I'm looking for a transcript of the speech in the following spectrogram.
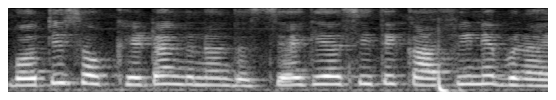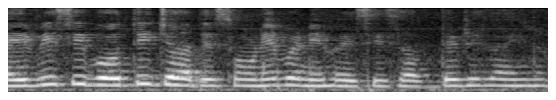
ਬਹੁਤ ਹੀ ਸੌਖੇ ਢੰਗ ਨਾਲ ਦੱਸਿਆ ਗਿਆ ਸੀ ਤੇ ਕਾਫੀ ਨੇ ਬਣਾਏ ਵੀ ਸੀ, ਬਹੁਤ ਹੀ ਜ਼ਿਆਦਾ ਸੋਹਣੇ ਬਣੇ ਹੋਏ ਸੀ ਸਭ ਦੇ ਡਿਜ਼ਾਈਨ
